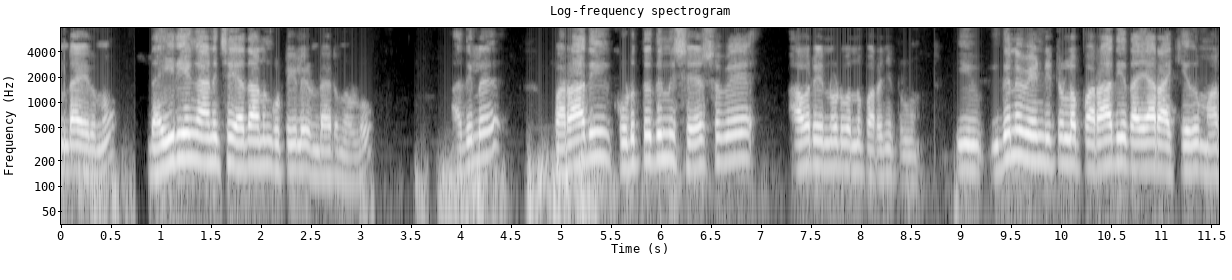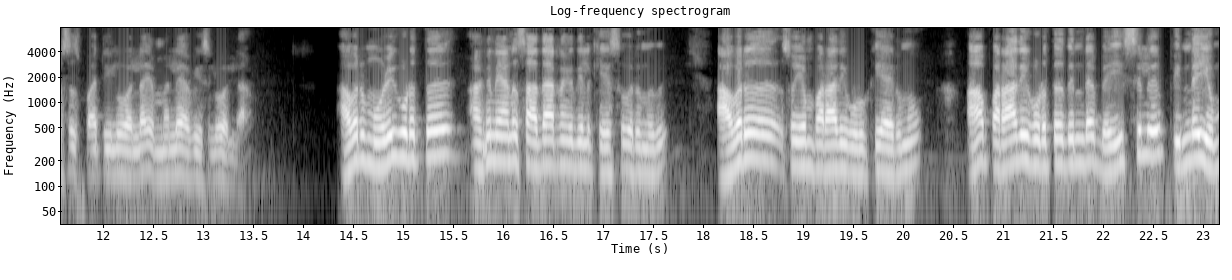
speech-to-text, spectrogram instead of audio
ഉണ്ടായിരുന്നു. ധൈര്യം കാണിച്ച ഏതാനും കുട്ടികളെ ഉണ്ടായിരുന്നുള്ളൂ. അതിൽ പരാതി കൊടുത്തതിന് ശേഷമേ അവർ എന്നോട് വന്ന് പറഞ്ഞിട്ടുള്ളൂ. ഈ ഇതിന് വേണ്ടിയിട്ടുള്ള പരാതി തയ്യാറാക്കിയത് മാർക്സിസ്റ്റ് പാർട്ടിയിലും അല്ല എം എൽ എ ഓഫീസിലും അല്ല. അവർ മൊഴി കൊടുത്ത് അങ്ങനെയാണ് സാധാരണഗതിയിൽ കേസ് വരുന്നത്. അവർ സ്വയം പരാതി കൊടുക്കുകയായിരുന്നു. ആ പരാതി കൊടുത്തതിന്റെ ബേസിൽ പിന്നെയും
